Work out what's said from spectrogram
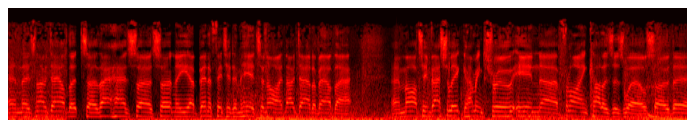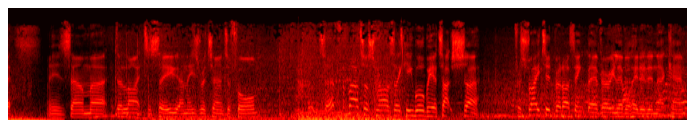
And there's no doubt that uh, that has uh, certainly uh, benefited him here tonight. No doubt about that. And Martin Vaculik coming through in flying colours as well. So there is um, delight to see and he's returned to form. But uh, for Bartosz he will be a touch frustrated, but I think they're very level-headed in that camp.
